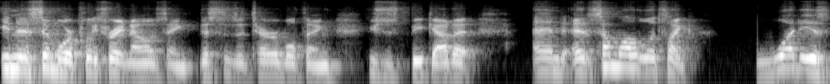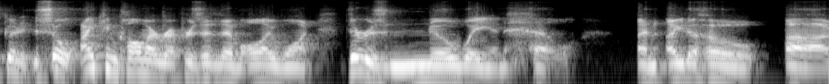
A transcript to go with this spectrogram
in a similar place right now of saying this is a terrible thing. You should speak out it and at some level it's like what is going to so i can call my representative all i want. There is no way in hell an idaho uh,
